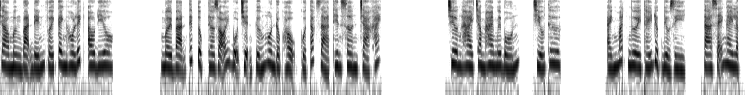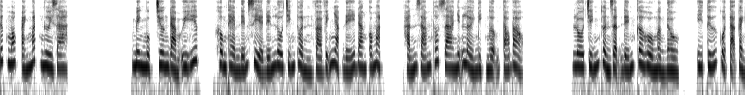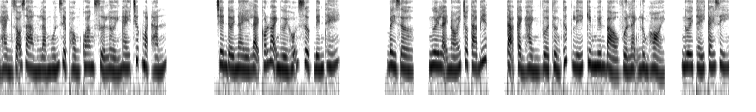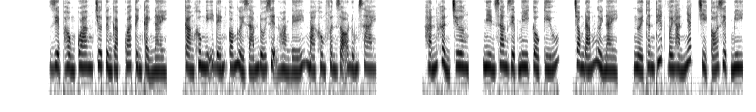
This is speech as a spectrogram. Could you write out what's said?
Chào mừng bạn đến với kênh Holic Audio. Mời bạn tiếp tục theo dõi bộ truyện tướng môn độc hậu của tác giả Thiên Sơn Trà Khách. chương 224, Chiếu Thư Ánh mắt ngươi thấy được điều gì, ta sẽ ngay lập tức móc ánh mắt ngươi ra. Minh Mục Trương đảm uy hiếp, không thèm đếm xỉa đến Lô Chính Thuần và Vĩnh Nhạc Đế đang có mặt, hắn dám thốt ra những lời nghịch ngợm táo bạo. Lô Chính Thuần giận đến cơ hồ ngẩng đầu, ý tứ của tạ cảnh hành rõ ràng là muốn Diệp Hồng Quang sửa lời ngay trước mặt hắn. Trên đời này lại có loại người hỗn xược đến thế. Bây giờ, ngươi lại nói cho ta biết, tạ cảnh hành vừa thưởng thức Lý Kim Nguyên Bảo vừa lạnh lùng hỏi, ngươi thấy cái gì? Diệp Hồng Quang chưa từng gặp qua tình cảnh này, càng không nghĩ đến có người dám đối diện hoàng đế mà không phân rõ đúng sai. Hắn khẩn trương, nhìn sang Diệp Mi cầu cứu, trong đám người này, người thân thiết với hắn nhất chỉ có Diệp Mi.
